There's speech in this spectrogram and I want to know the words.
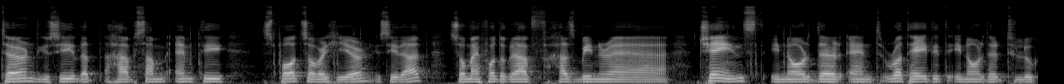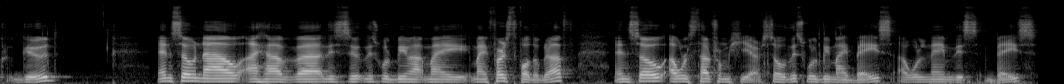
turned. You see that I have some empty spots over here. You see that? So my photograph has been uh, changed in order and rotated in order to look good. And so now I have, uh, this, this will be my, my, my first photograph. And so I will start from here. So this will be my base. I will name this base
